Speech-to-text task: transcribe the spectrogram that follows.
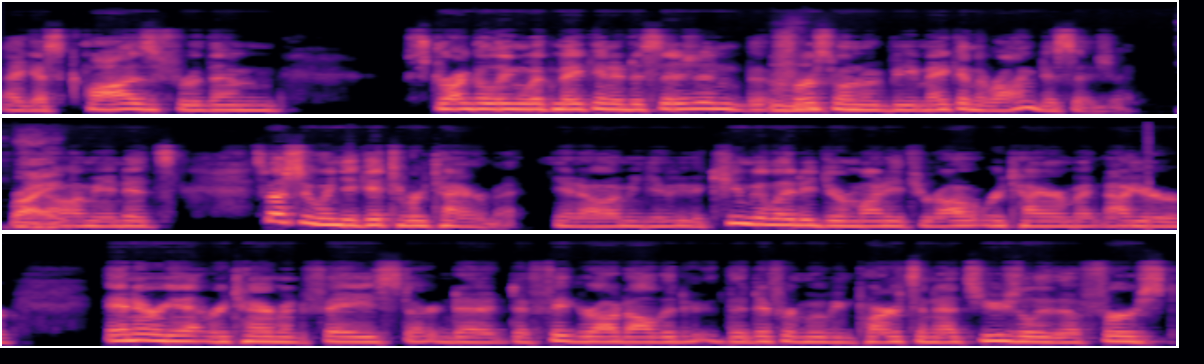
I guess, cause for them struggling with making a decision, the mm-hmm. first one would be making the wrong decision. Right. You know? I mean, it's especially when you get to retirement. You know, I mean, you accumulated your money throughout retirement. Now you're entering that retirement phase, starting to to figure out all the the different moving parts, and that's usually the first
